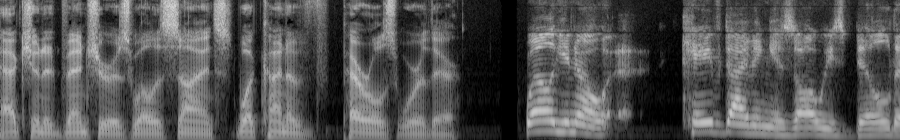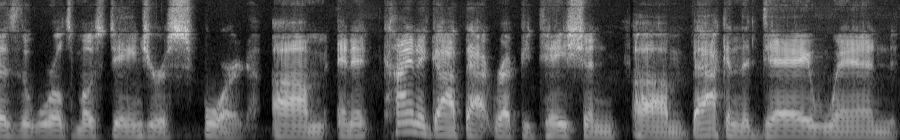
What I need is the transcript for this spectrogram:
action adventure as well as science. What kind of perils were there? Well, you know, cave diving is always billed as the world's most dangerous sport. Um, and it kind of got that reputation um, back in the day when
